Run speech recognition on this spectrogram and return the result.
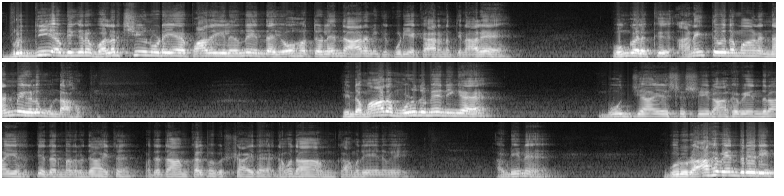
விருத்தி அப்படிங்கிற வளர்ச்சியினுடைய பாதையிலிருந்து இந்த யோகத்திலேருந்து ஆரம்பிக்கக்கூடிய காரணத்தினாலே உங்களுக்கு அனைத்து விதமான நன்மைகளும் உண்டாகும். இந்த மாதம் முழுதுமே நீங்கள் பூஜ்யாய ஸ்ரீ ராகவேந்திராய சத்ய தர்ம ரஜாயத்த வததாம் கல்பவிருஷாயுத நவதாம் காமதேனுவே. அப்படின்னு குரு ராகவேந்திரரின்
